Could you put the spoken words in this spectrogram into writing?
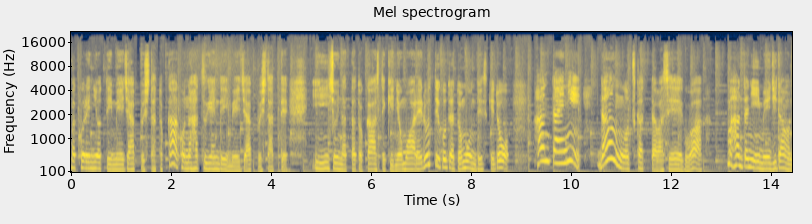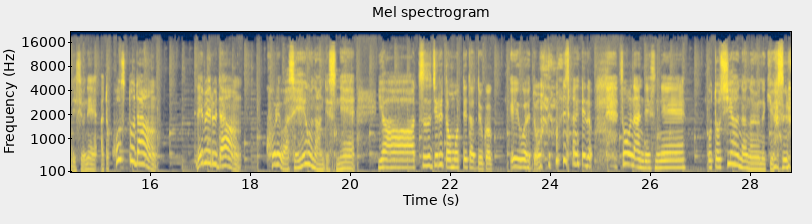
まあ、これによってイメージアップしたとかこんな発言でイメージアップしたっていい印象になったとか素敵に思われるっていうことだと思うんですけど反対にダウンを使った和製英語は、まあ、反対にイメージダウンですよね。あとコストダウンレベルダウンこれ和製英語なんですね。いや通じると思ってたというか英語やと思ってましたけどそうなんですね。落とし穴のような気がする。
